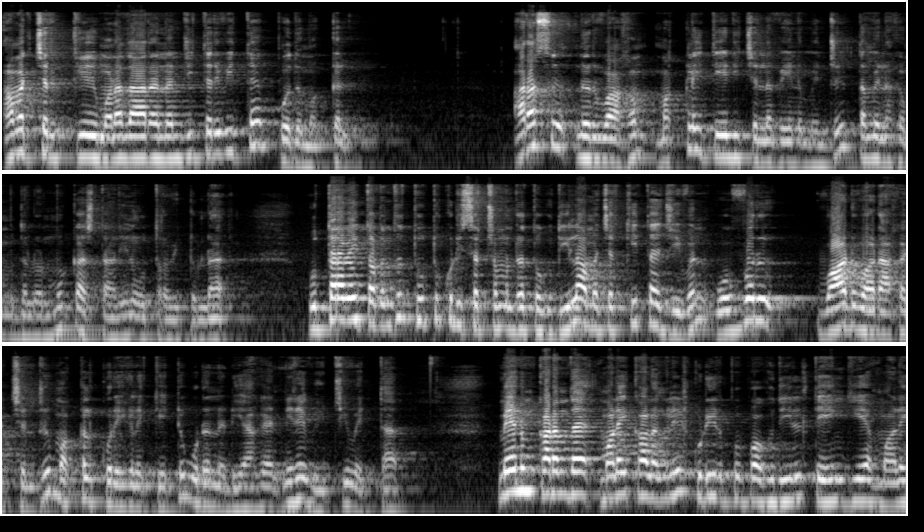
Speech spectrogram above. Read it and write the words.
அமைச்சருக்கு மனதார நன்றி தெரிவித்த பொதுமக்கள். அரசு நிர்வாகம் மக்களை தேடிச் செல்ல வேண்டும் என்று தமிழக முதல்வர் மு ஸ்டாலின் உத்தரவிட்டுள்ளார். உத்தரவைத் தொடர்ந்து தூத்துக்குடி சட்டமன்ற தொகுதியில் அமைச்சர் கீதா ஜீவன் ஒவ்வொரு வார்டு வார்டாக சென்று மக்கள் குறைகளை கேட்டு உடனடியாக நிறைவேற்றி வைத்தார். மேலும் கடந்த மழைக்காலங்களில் குடியிருப்பு பகுதியில் தேங்கிய மழை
